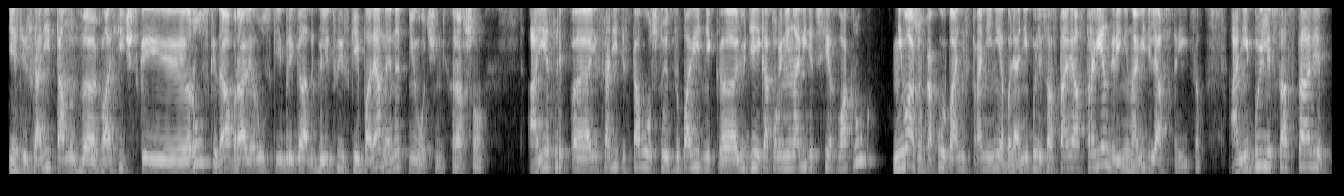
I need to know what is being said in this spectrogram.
Если исходить там из э, классической русской, да, брали русские бригады, галицийские поля, наверное, это не очень хорошо. А если э, исходить из того, что это заповедник э, людей, которые ненавидят всех вокруг, неважно в какой бы они стране не были, они были в составе Австро-Венгрии, ненавидели австрийцев, они были в составе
